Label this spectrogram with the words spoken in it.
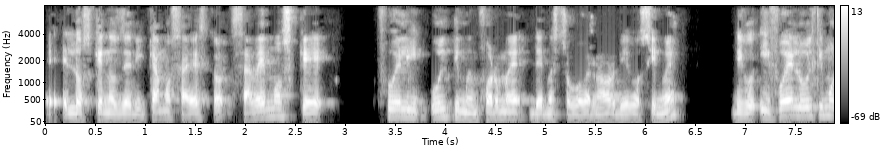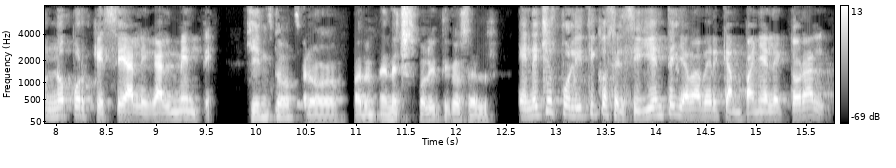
eh, los que nos dedicamos a esto sabemos que fue el último informe de nuestro gobernador Diego Sinue Digo, y fue el último no porque sea legalmente. Quinto, pero en hechos políticos el... En hechos políticos el siguiente ya va a haber campaña electoral.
